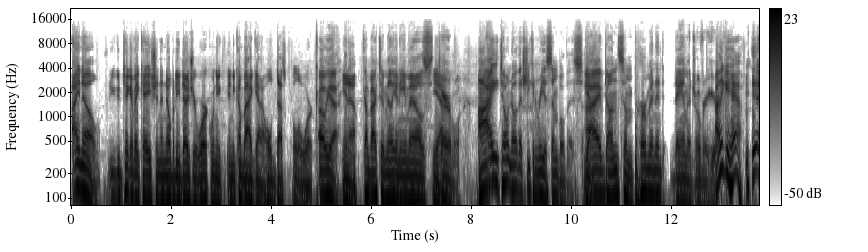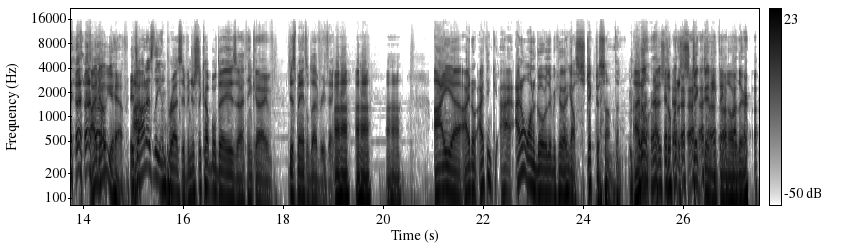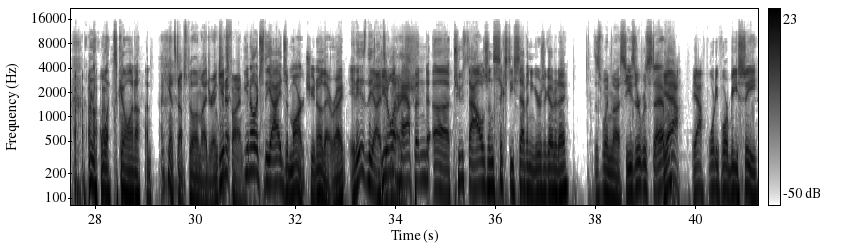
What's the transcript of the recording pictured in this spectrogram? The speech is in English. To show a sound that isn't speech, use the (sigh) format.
I know you could take a vacation and nobody does your work when you and you come back, you got a whole desk full of work. Oh yeah. You know. Come back to a million emails. Yeah. Terrible. I- I don't know that she can reassemble this. Yeah. I've done some permanent damage over here. I think you have. (laughs) I know you have. it's I- honestly impressive. In just a couple days, I think I've dismantled everything. Uh huh. Uh huh. Uh huh. I uh, I don't I think I, I don't want to go over there because I think I'll stick to something. I don't I just don't want to (laughs) stick to anything over there. I don't know what's going on. I can't stop spilling my drinks. You it's know, fine. You know it's the Ides of March. You know that, right? it is the Ides of March. Do you know of what March. happened uh 2067 years ago today? This is when uh, Caesar was stabbed. Yeah. Yeah, 44 BC.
